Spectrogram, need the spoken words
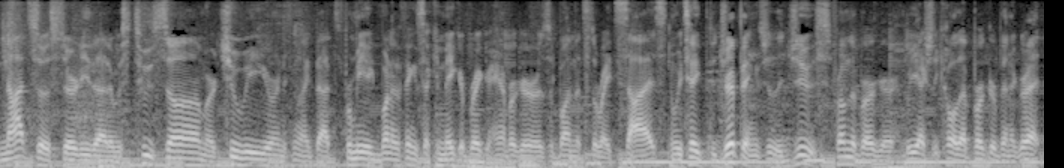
not so sturdy that it was toothsome or chewy or anything like that. For me, one of the things that can make or break a hamburger is a bun that's the right size. And we take the drippings or the juice from the burger. We actually call that burger vinaigrette,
